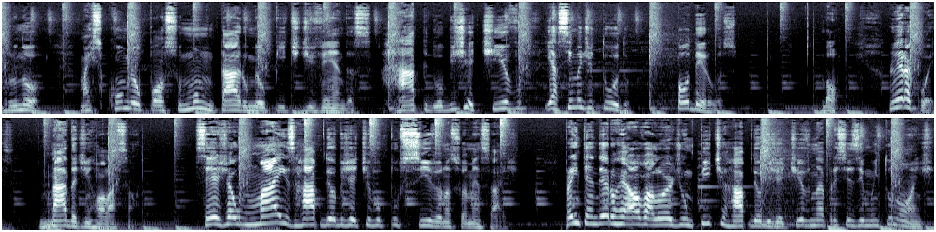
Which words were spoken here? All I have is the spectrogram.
Bruno, mas como eu posso montar o meu pitch de vendas rápido, objetivo e, acima de tudo, poderoso? Bom, primeira coisa, nada de enrolação. Seja o mais rápido e objetivo possível na sua mensagem. Para entender o real valor de um pitch rápido e objetivo, não é preciso ir muito longe.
